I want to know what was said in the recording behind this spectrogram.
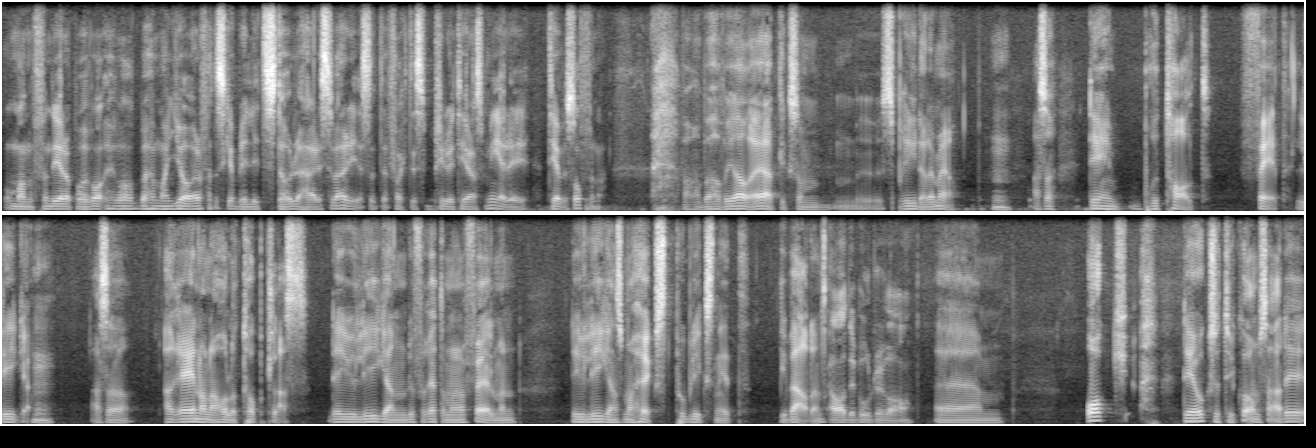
om man funderar på vad, vad behöver man göra för att det ska bli lite större här i Sverige så att det faktiskt prioriteras mer i tv-sofforna. Vad man behöver göra är att liksom eh, sprida det mer. Mm. Alltså, det är en brutalt fet liga. Mm. Alltså, arenorna håller toppklass. Det är ju ligan, du får rätta mig om jag har fel, men det är ju ligan som har högst publiksnitt i världen. Ja, det borde det vara. Ehm, och det jag också tycker om så här, det,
